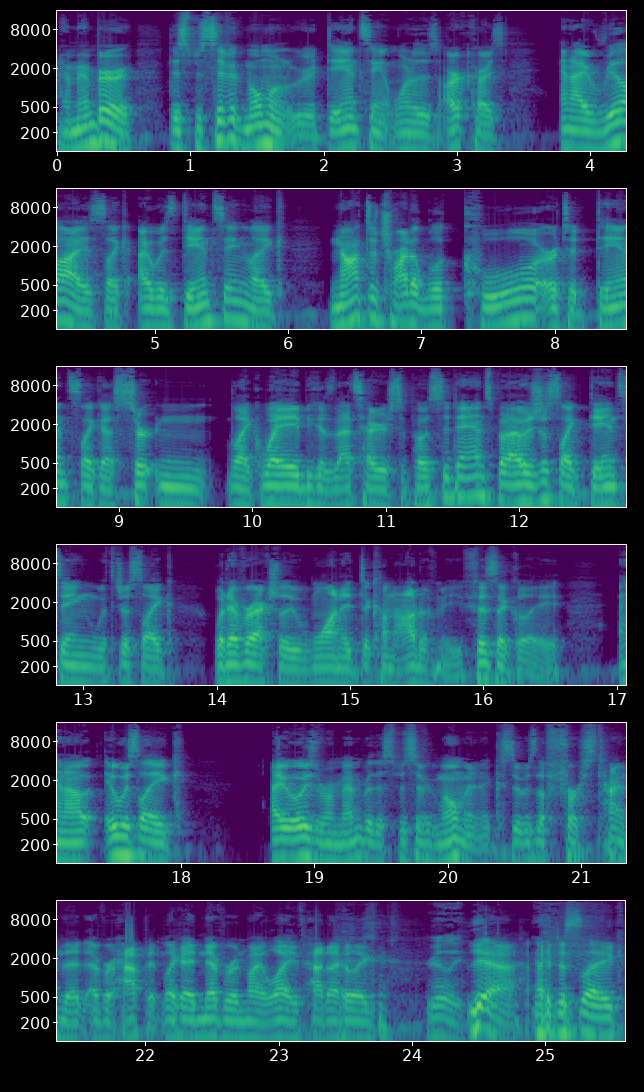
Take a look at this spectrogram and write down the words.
I remember this specific moment we were dancing at one of those art cars, and I realized like I was dancing like not to try to look cool or to dance like a certain like way because that's how you're supposed to dance, but I was just like dancing with just like whatever actually wanted to come out of me physically. And I it was like I always remember the specific moment because it was the first time that ever happened. Like I'd never in my life had I like really yeah. I just like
